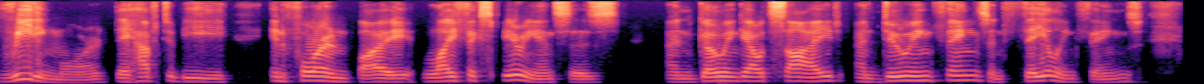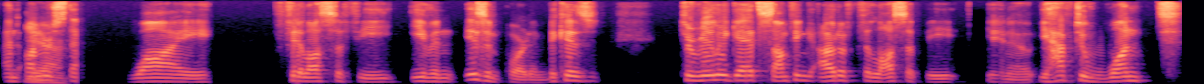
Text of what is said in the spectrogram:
reading more. They have to be informed by life experiences and going outside and doing things and failing things and Yeah. understand why philosophy even is important because to really get something out of philosophy you know you have to want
